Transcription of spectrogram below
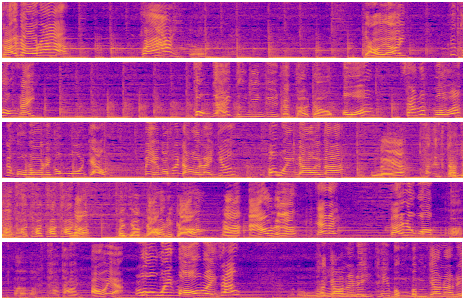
Cởi đồ ra. Khoan. Trời ơi Cái con này. Con gái tự nhiên kêu người ta cởi đồ. Ủa sao mắc cười quá? Cái bộ đồ này con mua chồng Bây giờ con phải đòi lại chứ. Có quyền đòi mà. Nè Thôi thôi thôi thôi thôi thôi. Đó Bây giờ cỡ đi cỡ. Nè Áo nè. Trả đây Cởi luôn quần. Ờ, ờ, Thôi thôi. Ói à Mua nguyên bộ mày sao? Thôi cho nó đi Thí bùm bum cho nó đi.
